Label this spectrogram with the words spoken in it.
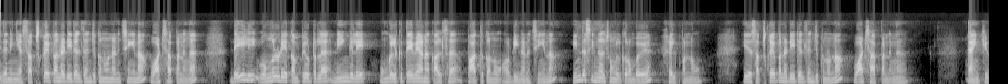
இதை நீங்கள் சப்ஸ்கிரைப் பண்ணுற டீட்டெயில் தெரிஞ்சுக்கணும்னு நினச்சிங்கன்னா வாட்ஸ்அப் பண்ணுங்கள் டெய்லி உங்களுடைய கம்ப்யூட்டரில் நீங்களே உங்களுக்கு தேவையான கால்ஸை பார்த்துக்கணும் அப்படின்னு நினச்சிங்கன்னா இந்த சிக்னல்ஸ் உங்களுக்கு ரொம்பவே ஹெல்ப் பண்ணும். இதை சப்ஸ்கிரைப் பண்ண டீட்டெயில் தெரிஞ்சுக்கணுன்னா வாட்ஸ்அப் பண்ணுங்கள் தேங்க்யூ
